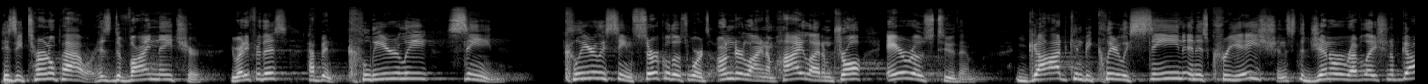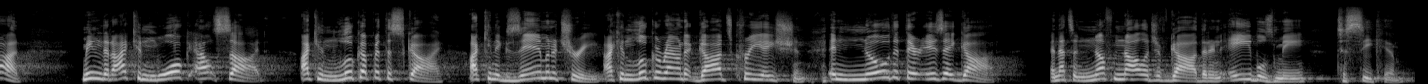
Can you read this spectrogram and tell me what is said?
his eternal power, his divine nature, you ready for this? Have been clearly seen. Clearly seen. Circle those words, underline them, highlight them, draw arrows to them. God can be clearly seen in his creation. It's the general revelation of God. Meaning that I can walk outside, I can look up at the sky, I can examine a tree. I can look around at God's creation and know that there is a God. And that's enough knowledge of God that enables me to seek Him.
